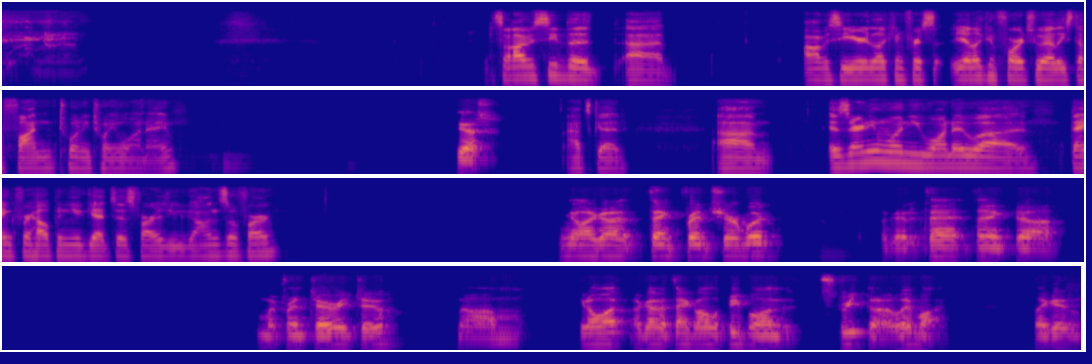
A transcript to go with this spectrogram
So obviously the uh obviously you're looking for you're looking forward to at least a fun 2021, eh? Yes. That's good. Um is there anyone you want to uh thank for helping you get to as far as you've gone so far? You know, I got to thank Fred Sherwood. I got to th- thank uh, my friend Terry too. Um, you know what? I got to thank all the people on the street that I live on. Like it,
